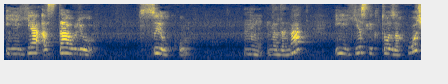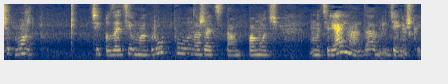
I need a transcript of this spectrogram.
И я оставлю ссылку ну, на донат. И если кто захочет, может типа зайти в мою группу, нажать там помочь материально, да, денежкой.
